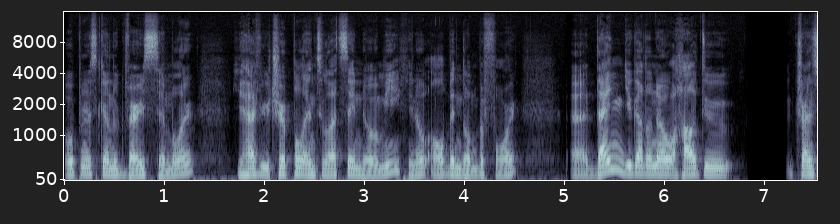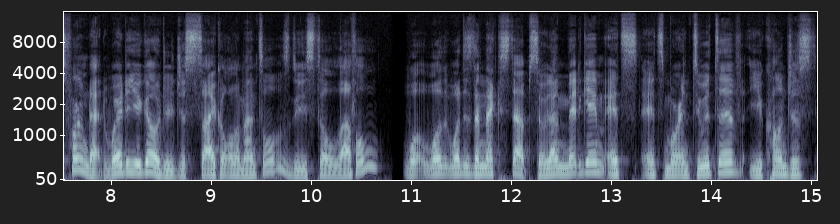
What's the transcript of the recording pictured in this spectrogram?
Openers can look very similar. You have your triple into, let's say, Nomi, you know, all been done before. Uh, then you got to know how to transform that. Where do you go? Do you just cycle elementals? Do you still level? What what what is the next step? So then mid game, it's it's more intuitive. You can't just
